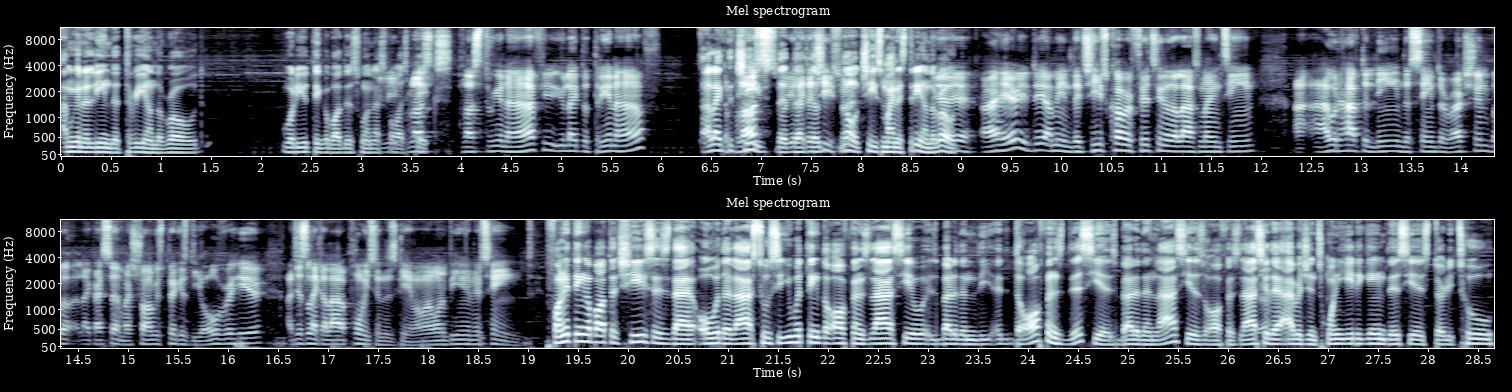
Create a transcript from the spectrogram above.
I'm going to lean the three on the road. What do you think about this one as far as Plus- picks? plus three and a half. You, you like the three and a half? I like the the, plus? Chiefs. Or oh, you like the Chiefs, No, right? Chiefs minus three on the yeah, road. yeah. I hear you. i mean, the Chiefs covered 15 of the last 19. I, I would have to lean the same direction, but like I said, my strongest pick is the over here. I just like a lot of points in this game. I want to be entertained. Funny thing about the Chiefs is that over the last two seasons, you would think the offense last year is better than the the offense this year is better than last year's offense. Last year they're averaging 28 a game. This year is 32.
